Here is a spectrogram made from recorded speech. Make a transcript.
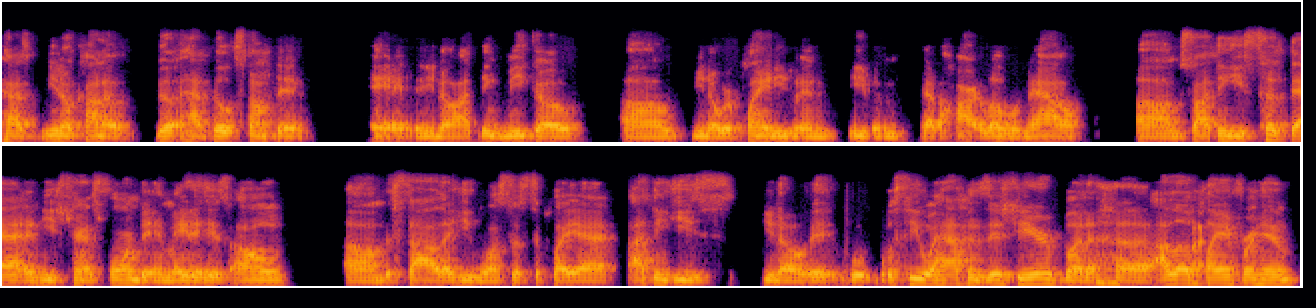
has you know kind of built, have built something, and you know, I think Meco um, you know, we're playing even even at a higher level now. Um, so I think he's took that and he's transformed it and made it his own, um, the style that he wants us to play at. I think he's, you know, it, we'll, we'll, see what happens this year, but uh, I love playing for him,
